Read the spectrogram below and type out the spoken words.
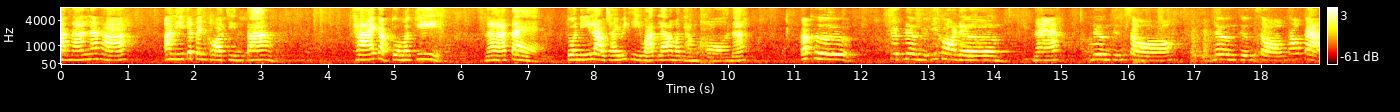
ากนั้นนะคะ อันนี้จะเป็นคอจีนตั้ง คล้ายกับตัวเมื่อกี้นะคะ แต่ตัวนี้เราใช้วิธีวัดแล้วเอามาทำคอนะ ก็คือจุดหนึ่งอยู่ที่คอเดิมนะหนึ่งถึงสองหนึ่งถึงสองเท่ากับ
